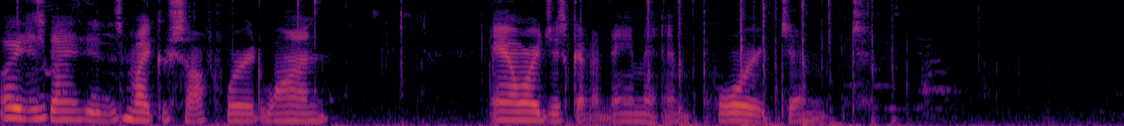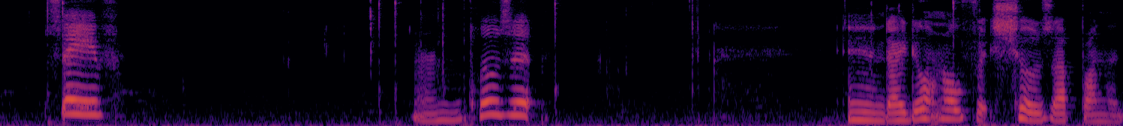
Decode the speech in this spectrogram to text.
We're just going to do this Microsoft Word one. And we're just going to name it important. Save. And close it. And I don't know if it shows up on the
